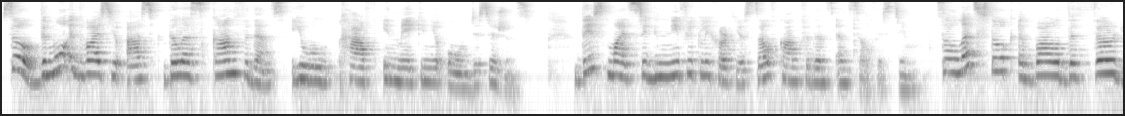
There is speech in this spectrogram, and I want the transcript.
So, the more advice you ask, the less confidence you will have in making your own decisions. This might significantly hurt your self confidence and self esteem. So, let's talk about the third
